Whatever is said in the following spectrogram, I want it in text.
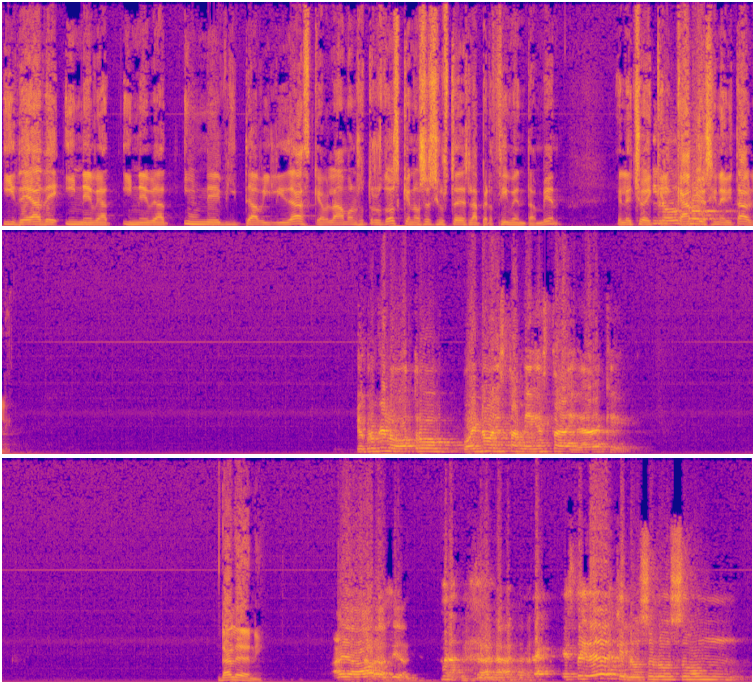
idea de inevitabilidad que hablábamos nosotros dos, que no sé si ustedes la perciben también. El hecho de que el cambio es inevitable. Yo creo que lo otro bueno es también esta idea de que Dale, Dani. Esta idea de que no solo son.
